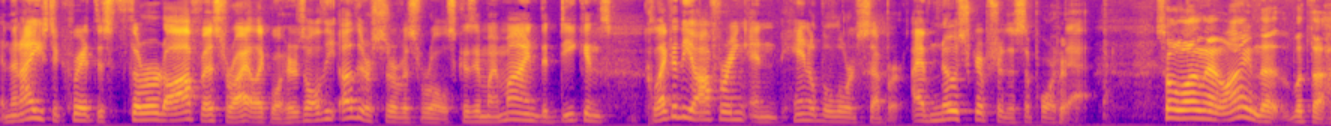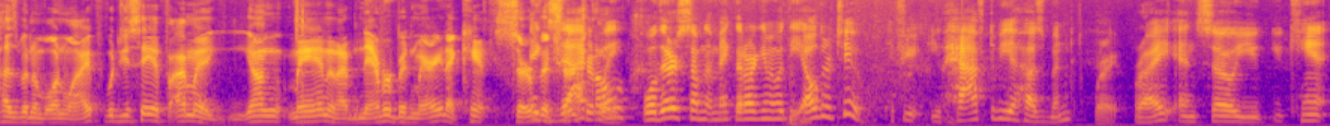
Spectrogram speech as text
And then I used to create this third office, right? Like, well, here's all the other service roles, because in my mind, the deacons collected the offering and handled the Lord's Supper. I have no scripture to support that. so along that line the, with the husband of one wife would you say if i'm a young man and i've never been married i can't serve the church at Exactly. all Well, there's some that make that argument with the elder too. If you you have to be a husband, Right. right, and so you you can't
